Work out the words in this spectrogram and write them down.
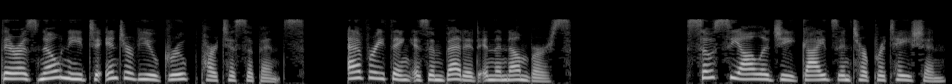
There is no need to interview group participants. Everything is embedded in the numbers. Sociology guides interpretation.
